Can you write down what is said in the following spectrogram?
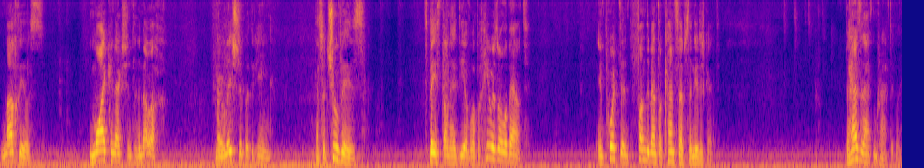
Malchios, my connection to the Melech, my relationship with the king. That's what tshuva is. It's based on the idea of what Bechira is all about. Important, fundamental concepts in Yiddishkeit. But how does it happen practically?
